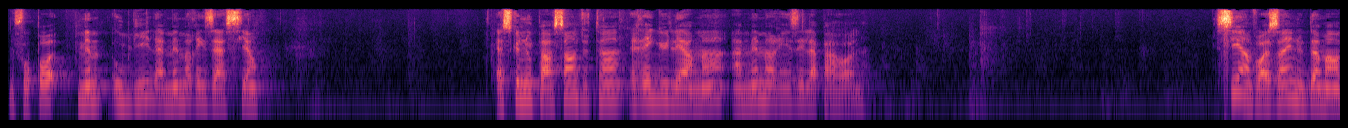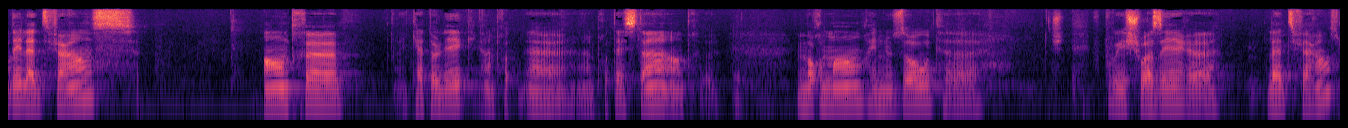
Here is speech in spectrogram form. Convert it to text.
Il ne faut pas même oublier la mémorisation. Est-ce que nous passons du temps régulièrement à mémoriser la parole? Si un voisin nous demandait la différence entre un catholique, euh, un, protestant, entre mormons et nous autres. Euh, vous pouvez choisir euh, la différence.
